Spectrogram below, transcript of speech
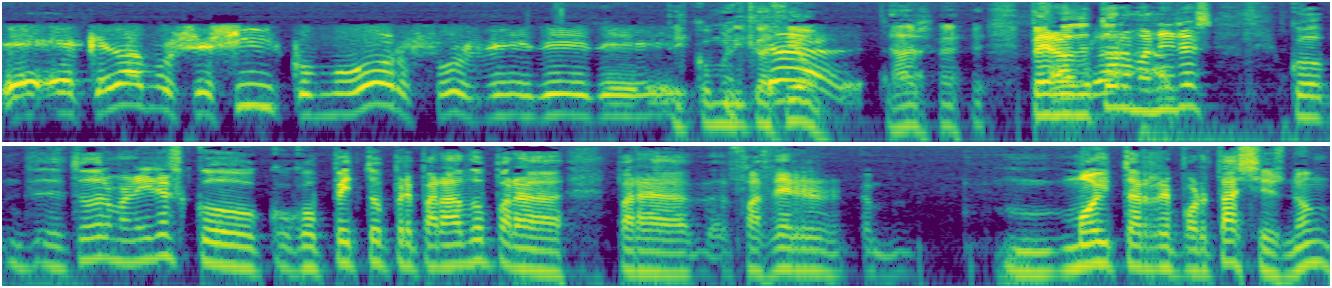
e, e quedamos así como orfos de de, de, de comunicación. Tal. Pero Habrá... de todas maneiras, co, de todas maneiras co, co, co peto preparado para para facer mm, moitas reportaxes, non?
